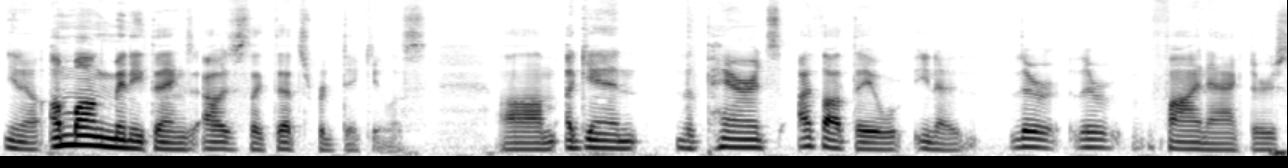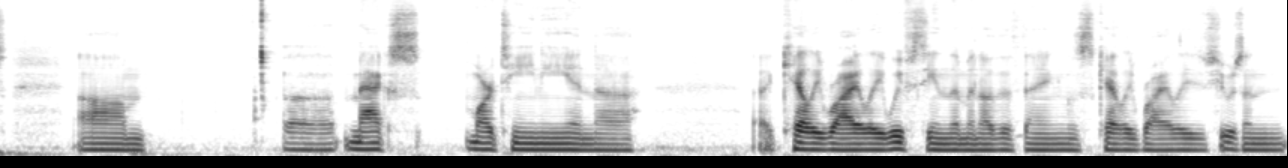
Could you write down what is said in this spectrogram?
you know, among many things, I was like, that's ridiculous. Um, again, the parents, I thought they were, you know, they're they're fine actors. Um, uh, Max Martini and uh, uh, Kelly Reilly. We've seen them in other things. Kelly Reilly, she was in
